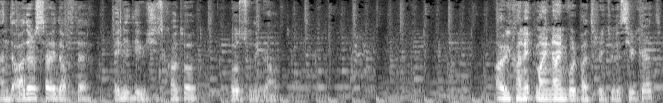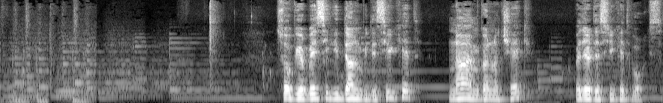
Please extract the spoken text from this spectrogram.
and the other side of the LED, which is cathode, goes to the ground. I will connect my 9 volt battery to the circuit. So we are basically done with the circuit. Now I'm gonna check whether the circuit works.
